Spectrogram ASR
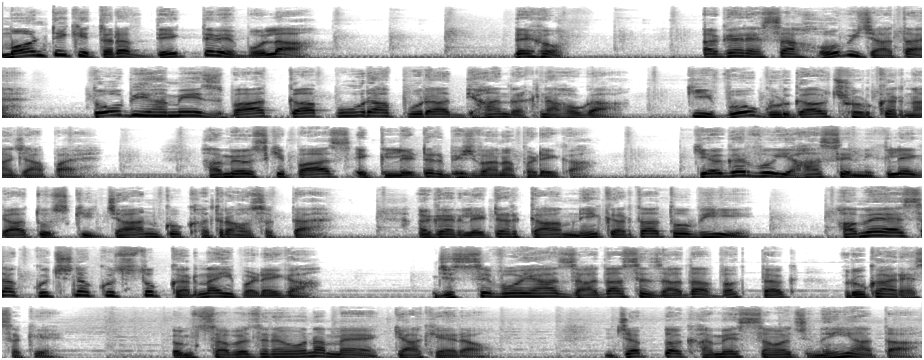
मोंटी की तरफ़ देखते हुए बोला, देखो, अगर ऐसा हो भी जाता है तो भी हमें इस बात का पूरा पूरा ध्यान रखना होगा कि वो गुड़गांव छोड़कर ना जा पाए। हमें उसके पास एक लेटर भिजवाना पड़ेगा कि अगर वो यहाँ से निकलेगा तो उसकी जान को खतरा हो सकता है। अगर लेटर काम नहीं करता तो भी हमें ऐसा कुछ ना कुछ तो करना ही पड़ेगा, जिससे वो यहाँ ज़्यादा से ज़्यादा वक्त तक रुका रह सके। तुम समझ रहे हो ना मैं क्या कह रहा हूँ? जब तक हमें समझ नहीं आता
